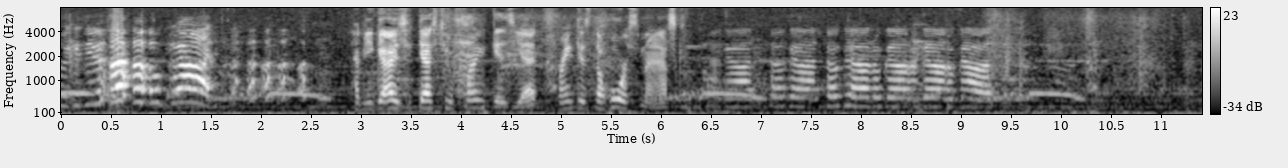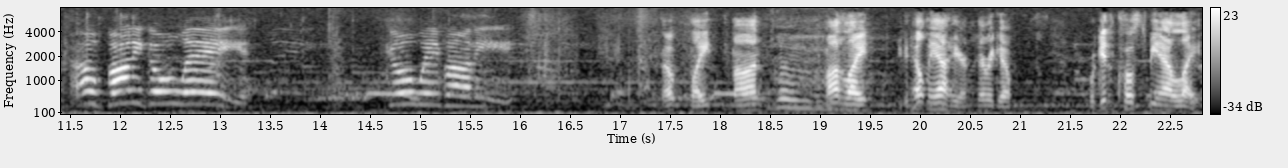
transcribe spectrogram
We could do. Oh god! Have you guys guessed who Frank is yet? Frank is the horse mask. Oh god, oh god, oh god, oh god, oh god, oh god. Oh, Bonnie, go away! Go away, Bonnie! Oh, light. Come on. Come on, light. You can help me out here. There we go. We're getting close to being out of light,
